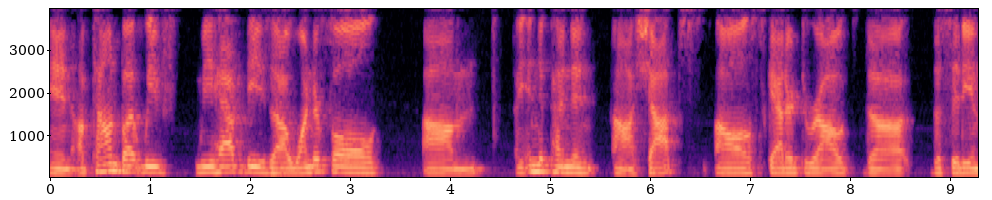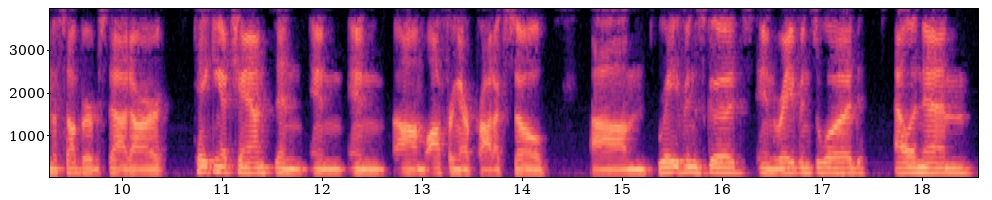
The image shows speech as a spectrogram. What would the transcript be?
and Uptown. But we've we have these uh, wonderful um, independent uh, shops all scattered throughout the the city and the suburbs that are taking a chance and and and um, offering our products. So um, Ravens Goods in Ravenswood, L and M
